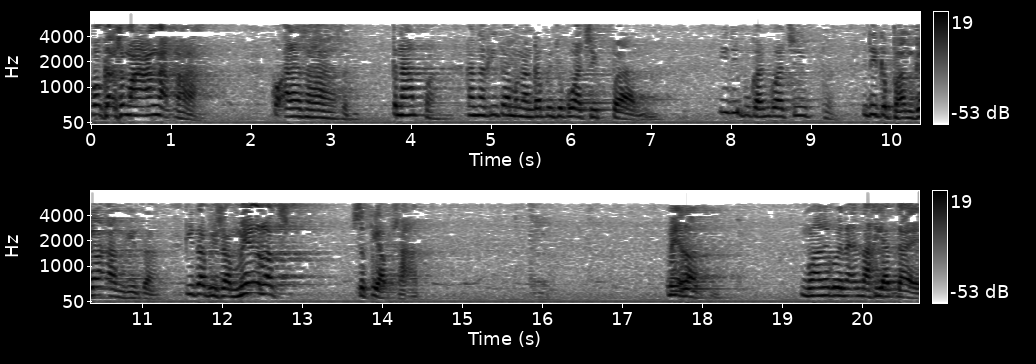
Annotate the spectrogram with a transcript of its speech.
Kok gak semangat lah kok alasan kenapa? Karena kita menganggap itu kewajiban. Ini bukan kewajiban. Ini kebanggaan kita. Kita bisa mi'raj setiap saat. Mi'raj. Mulane kowe nek tahiyat kae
